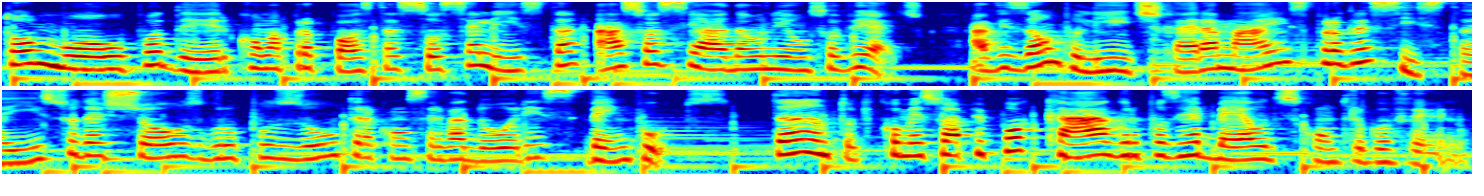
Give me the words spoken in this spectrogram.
tomou o poder com uma proposta socialista associada à União Soviética. A visão política era mais progressista e isso deixou os grupos ultraconservadores bem putos tanto que começou a pipocar grupos rebeldes contra o governo.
